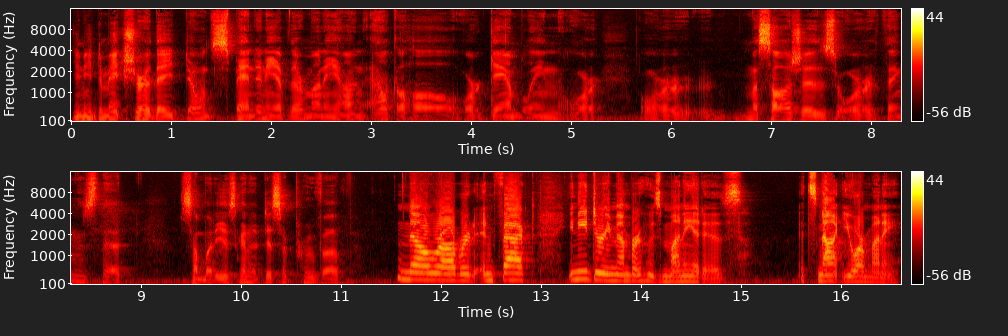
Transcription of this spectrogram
you need to make sure they don't spend any of their money on alcohol or gambling or or massages or things that somebody is going to disapprove of? No, Robert. In fact, you need to remember whose money it is. It's not your money.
